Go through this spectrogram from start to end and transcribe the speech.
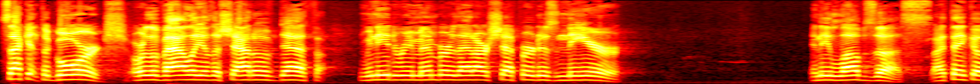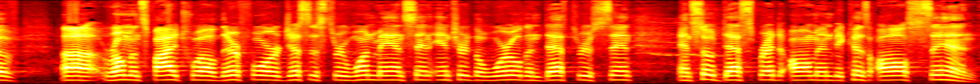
Second, the gorge or the valley of the shadow of death. We need to remember that our shepherd is near and he loves us. I think of uh, Romans 5:12, therefore, just as through one man sin entered the world, and death through sin, and so death spread to all men because all sinned.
